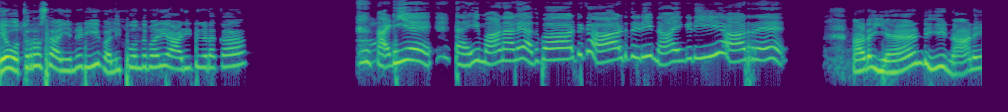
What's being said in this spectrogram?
ஏ ஒத்தரோசா என்னடி வலிப்பு வந்த மாதிரி ஆடிட்டு கிடக்கா? அடியே டைம் ஆனாலே அது பாட்டுக்கு ஆடுதுடி. நான் எங்கடி ஆடுறேன்? அட ஏன்டி? நானே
